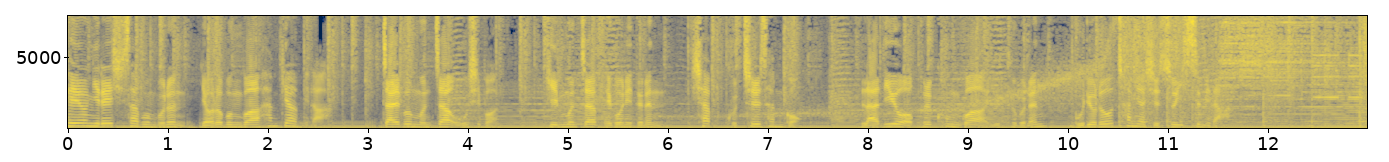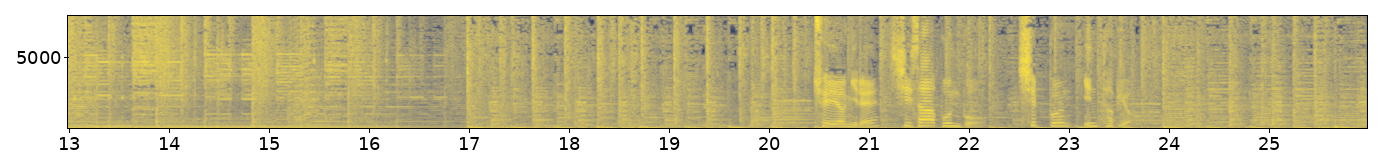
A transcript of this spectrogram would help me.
최영일의 시사본부는 여러분과 함께합니다. 짧은 문자 50원, 긴 문자 100원이 드는 9730. 라디오 어플 콩과 유튜브는 무료로 참여하실 수 있습니다. 최영일의 시사본부 10분 인터뷰.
